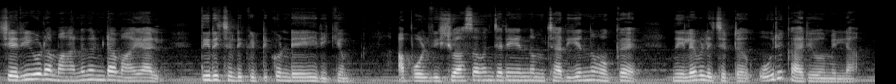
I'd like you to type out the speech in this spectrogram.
ശരിയുടെ മാനദണ്ഡമായാൽ തിരിച്ചടി കിട്ടിക്കൊണ്ടേയിരിക്കും. അപ്പോൾ വിശ്വാസവഞ്ചനയെന്നും ചതിയെന്നുമൊക്കെ നിലവിളിച്ചിട്ട് ഒരു കാര്യവുമില്ല.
